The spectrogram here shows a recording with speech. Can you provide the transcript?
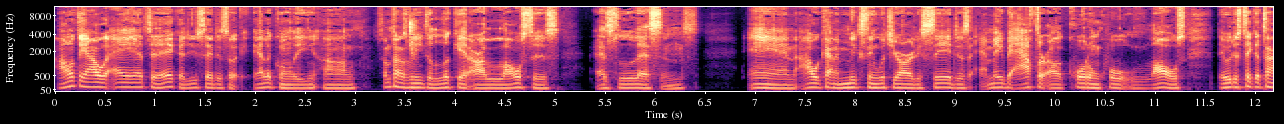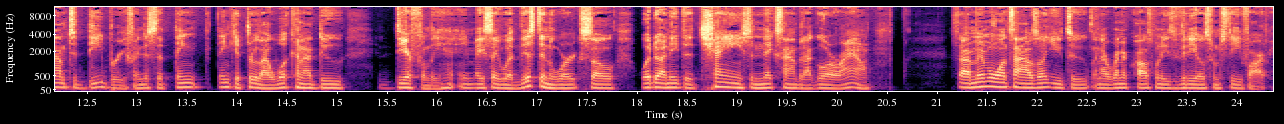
I don't think I would add to that because you said it so eloquently. Um, sometimes we need to look at our losses as lessons. And I would kind of mix in what you already said, just maybe after a quote unquote loss, they would just take a time to debrief and just to think think it through, like what can I do differently? And you may say, well, this didn't work, so what do I need to change the next time that I go around? So I remember one time I was on YouTube and I ran across one of these videos from Steve Harvey.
